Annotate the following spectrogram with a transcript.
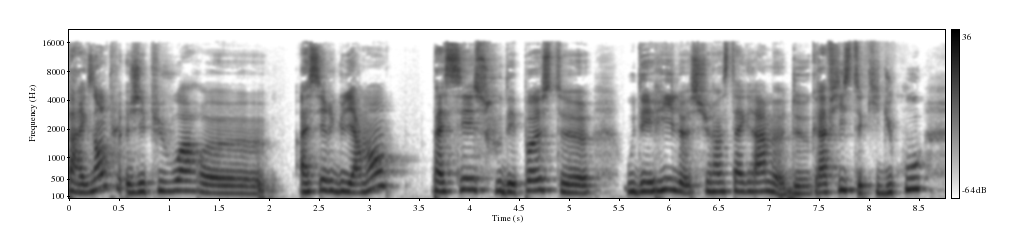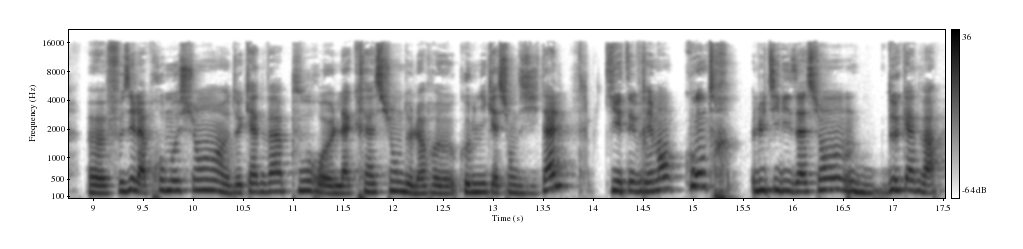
Par exemple, j'ai pu voir euh, assez régulièrement passer sous des posts ou des reels sur Instagram de graphistes qui du coup euh, faisaient la promotion de Canva pour euh, la création de leur euh, communication digitale, qui était vraiment contre l'utilisation de Canva.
